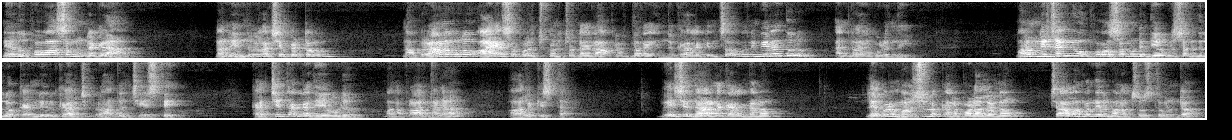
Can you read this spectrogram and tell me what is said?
నేను ఉపవాసం ఉండగా నన్ను ఎందుకు లక్ష్య పెట్టవు నా ప్రాణమును ఆయాసపరుచుకొని చూడగా నా ప్రార్థన ఎందుకు ఆలకించావు అని మీరందరూ అని రాయబడింది. మనం నిజంగా ఉపవాసం ఉండి దేవుడి సన్నిధిలో కన్నీరు కార్చి ప్రార్థన చేస్తే ఖచ్చితంగా దేవుడు మన ప్రార్థన ఆలకిస్తాడు. వేషధారణకరంగానో లేకుంటే మనుషుల్లో కనపడాలనో చాలామందిని మనం చూస్తూ ఉంటాం.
